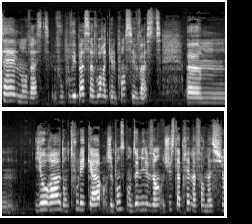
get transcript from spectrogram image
tellement vaste. Vous pouvez pas savoir à quel point c'est vaste. Euh, il y aura dans tous les cas, je pense qu'en 2020, juste après ma formation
